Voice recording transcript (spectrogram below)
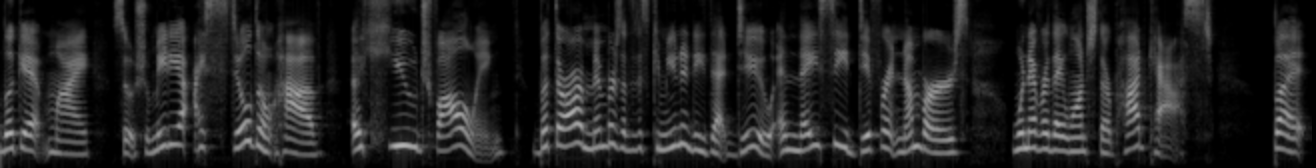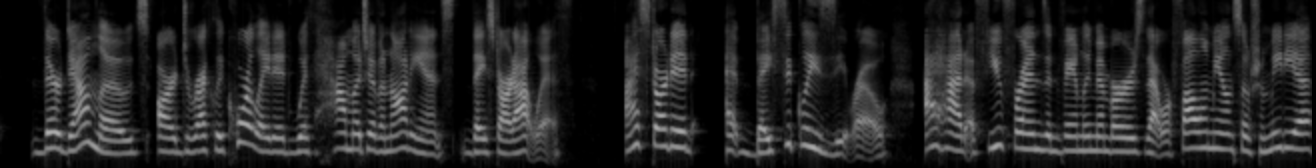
look at my social media, I still don't have a huge following, but there are members of this community that do, and they see different numbers whenever they launch their podcast. But their downloads are directly correlated with how much of an audience they start out with. I started at basically zero. I had a few friends and family members that were following me on social media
